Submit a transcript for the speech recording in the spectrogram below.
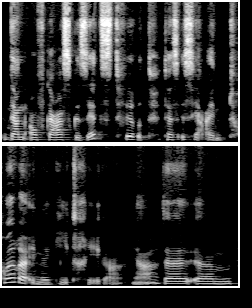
dann auf Gas gesetzt wird, das ist ja ein teurer Energieträger. Ja, da ähm,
